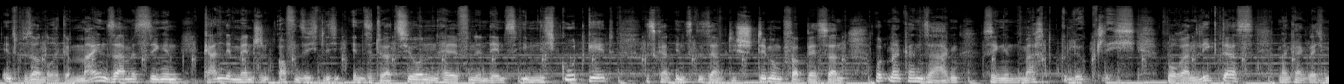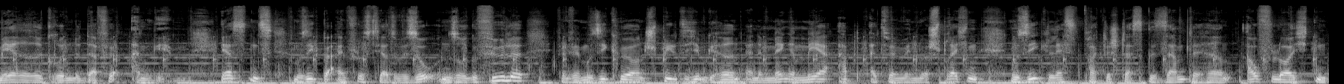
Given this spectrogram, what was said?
insbesondere gemeinsames Singen, kann dem Menschen offensichtlich in Situationen helfen, in denen es ihm nicht gut geht. Es kann insgesamt die Stimmung verbessern und man kann sagen, Singen macht glücklich. Woran liegt das? Man kann gleich mehrere Gründe dafür angeben. Erstens, Musik beeinflusst ja sowieso unsere Gefühle. Wenn wir Musik hören, spielt sich im Gehirn eine Menge mehr ab, als wenn wir nur sprechen. Musik lässt praktisch das gesamte Hirn aufleuchten.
